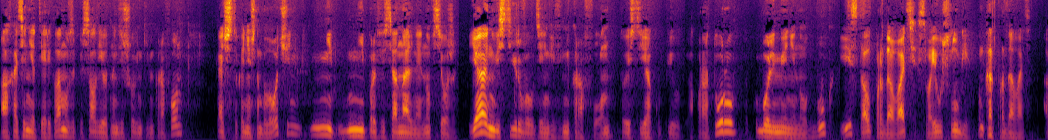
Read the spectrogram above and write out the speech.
а хотя нет, я рекламу записал ей вот на дешевенький микрофон. Качество, конечно, было очень непрофессиональное, не но все же. Я инвестировал деньги в микрофон, то есть я купил аппаратуру, более-менее ноутбук и стал продавать свои услуги. Ну, как продавать? А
